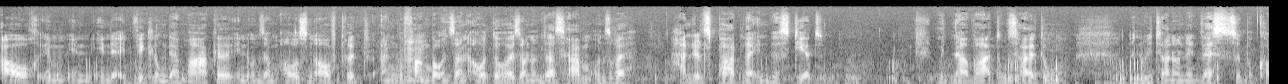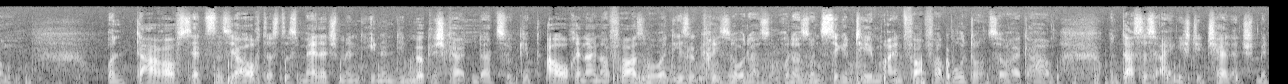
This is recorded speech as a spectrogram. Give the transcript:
auch im, in, in der Entwicklung der Marke, in unserem Außenauftritt, angefangen mhm. bei unseren Autohäusern. Und das haben unsere Handelspartner investiert. Mit einer Erwartungshaltung, einen Return on Invest zu bekommen. Und darauf setzen sie auch, dass das Management ihnen die Möglichkeiten dazu gibt, auch in einer Phase, wo wir Dieselkrise oder, oder sonstige Themen, Einfahrverbote und so weiter haben. Und das ist eigentlich die Challenge mit,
